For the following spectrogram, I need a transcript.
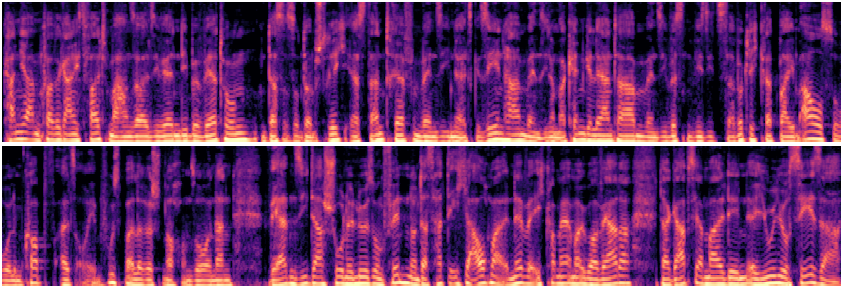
kann ja im Zweifel gar nichts falsch machen, weil sie werden die Bewertung, und das ist unterm Strich, erst dann treffen, wenn sie ihn jetzt gesehen haben, wenn sie ihn nochmal kennengelernt haben, wenn sie wissen, wie sieht's da wirklich gerade bei ihm aus, sowohl im Kopf als auch eben fußballerisch noch und so. Und dann werden sie da schon eine Lösung finden. Und das hatte ich ja auch mal, ne, ich komme ja immer über Werder, da gab's ja mal den äh, Julio Cesar,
